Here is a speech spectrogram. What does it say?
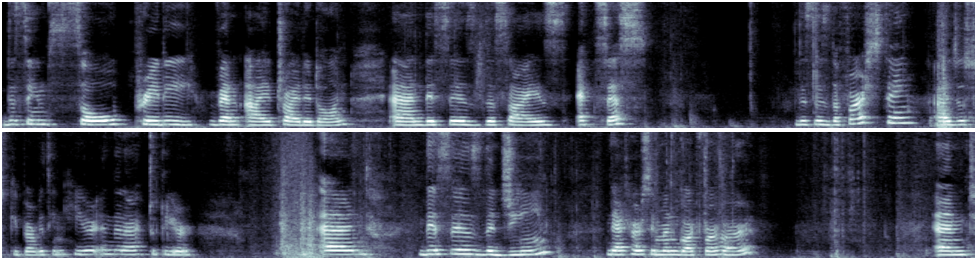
this seems so pretty when I tried it on. And this is the size XS this is the first thing. I'll just keep everything here and then i have to clear. And this is the jean that her Simran got for her. And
